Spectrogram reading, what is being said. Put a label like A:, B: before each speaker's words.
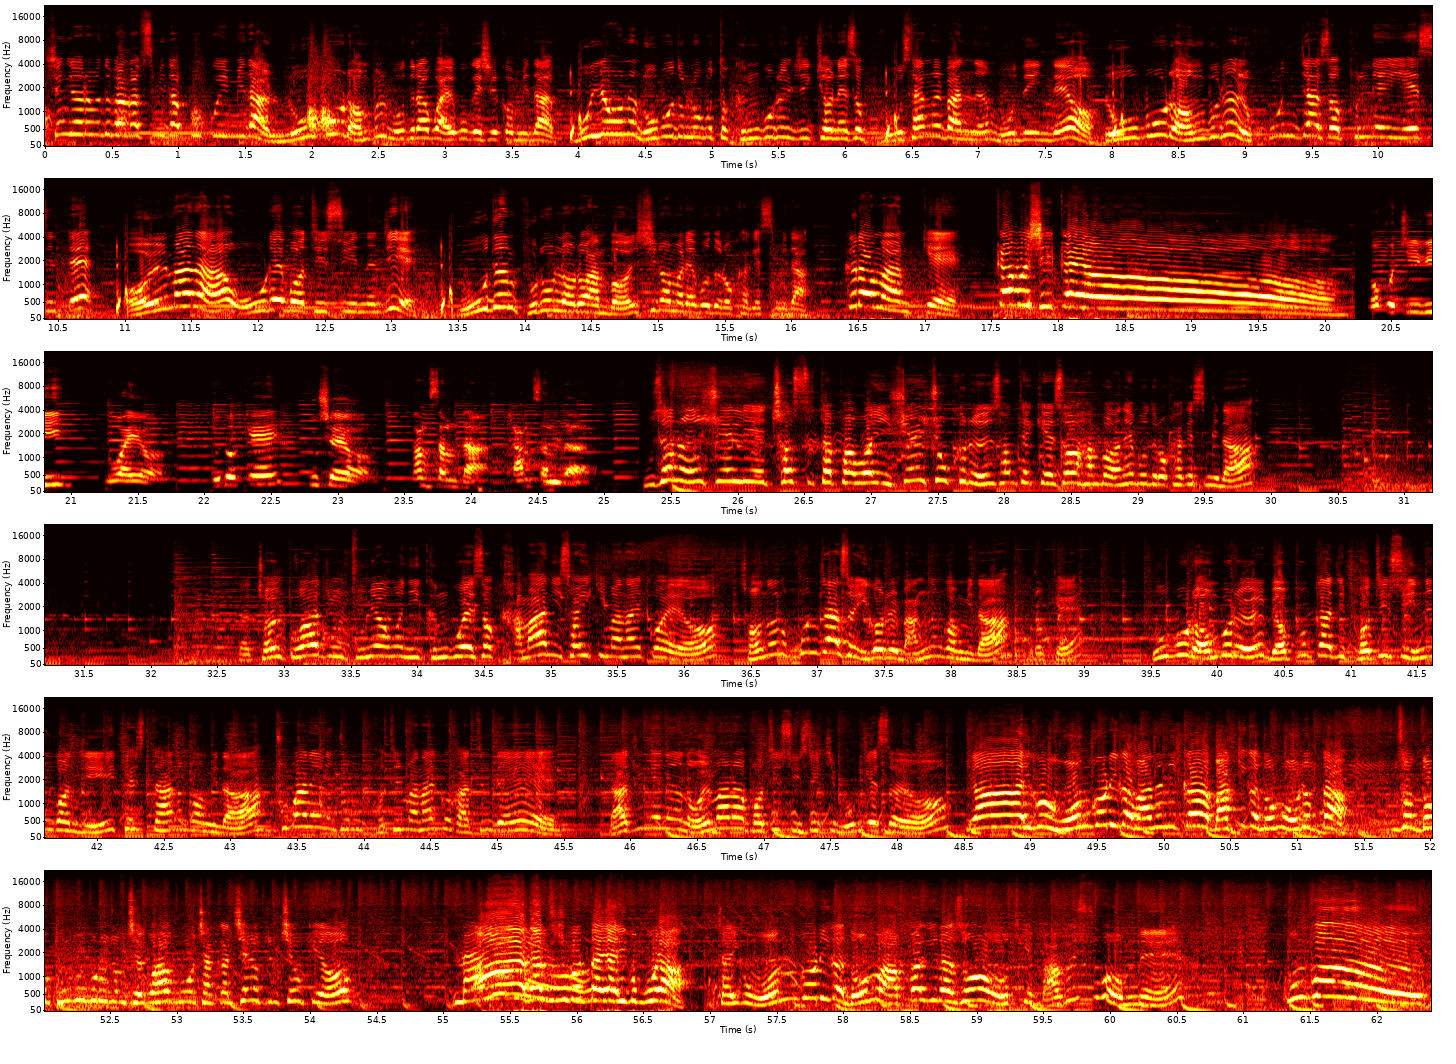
A: 시청자 여러분들 반갑습니다. 뽀꾸입니다. 로보 럼블 모드라고 알고 계실 겁니다. 몰려오는 로보들로부터 금고를 지켜내서 보상을 받는 모드인데요. 로보 럼블을 혼자서 플레이했을 때 얼마나 오래 버틸 수 있는지 모든 브롤러로 한번 실험을 해보도록 하겠습니다. 그럼 함께 가보실까요?
B: 로코 TV 좋아요, 구독해 주세요. 감사합니다. 감사합니다.
A: 우선은 쉘리의 첫 스타 파워인 쉘 쇼크를 선택해서 한번 해보도록 하겠습니다. 자, 절 도와줄 두 명은 이 금고에서 가만히 서 있기만 할 거예요. 저는 혼자서 이거를 막는 겁니다. 이렇게. 로보 럼블을 몇 분까지 버틸 수 있는 건지 테스트하는 겁니다. 초반에는 좀 버틸만 할 것 같은데 나중에는 얼마나 버틸 수 있을지 모르겠어요. 야 이거 원거리가 많으니까 막기가 너무 어렵다. 우선 너 궁극으로 좀 제거하고 잠깐 체력 좀 채울게요. 아 나도 죽었다. 야 이거 뭐야? 자 이거 원거리가 너무 압박이라서 어떻게 막을 수가 없네. 궁극!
